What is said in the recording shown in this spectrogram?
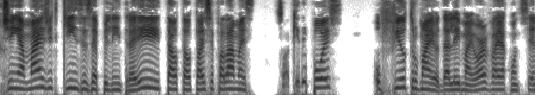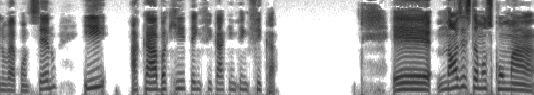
Tinha mais de 15 Zé Pilintra aí, tal, tal, tal, e você fala, ah, mas só que depois o filtro maior, da lei maior vai acontecendo, vai acontecendo, e acaba que tem que ficar quem tem que ficar. É, nós estamos com uma,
